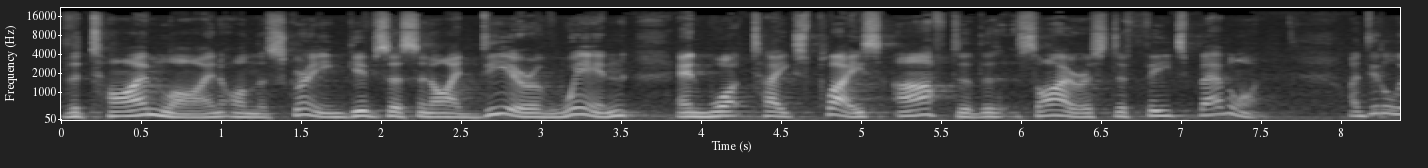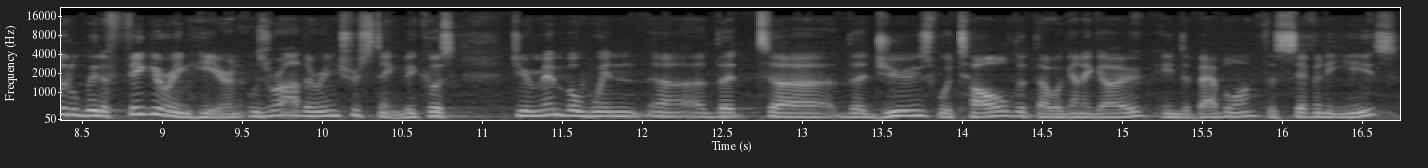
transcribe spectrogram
the timeline on the screen gives us an idea of when and what takes place after the Cyrus defeats Babylon. I did a little bit of figuring here, and it was rather interesting because do you remember when uh, that uh, the Jews were told that they were going to go into Babylon for 70 years?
